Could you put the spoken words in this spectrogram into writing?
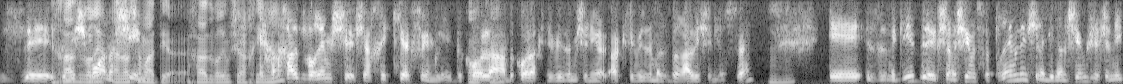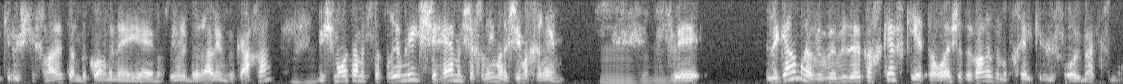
זה, זה לשמוע אנשים. אני לא שמעתי, אחד הדברים שהכי מה? אחד הדברים ש, שהכי כיפים לי בכל, okay. אוקיי. ה, בכל האקטיביזם, שאני, האקטיביזם הליברלי שאני עושה, mm-hmm. זה נגיד כשאנשים מספרים לי, שנגיד אנשים שאני כאילו שכנעתי אותם בכל מיני נושאים ליברליים וככה, mm-hmm. לשמוע אותם מספרים לי שהם משכנעים אנשים אחרים. Mm-hmm. לגמרי, וזה כל כך כיף, כי אתה רואה שהדבר הזה מתחיל כאילו לפעול מעצמו.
